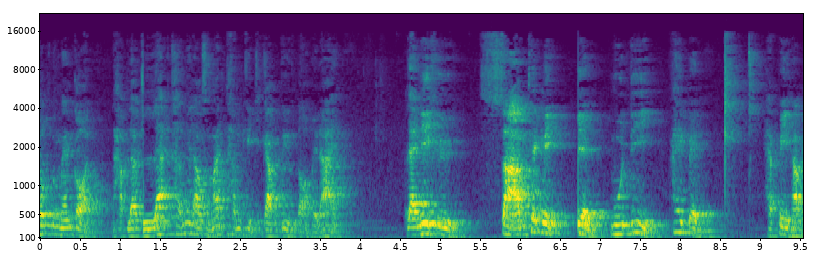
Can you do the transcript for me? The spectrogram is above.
ลบตรงนั้นก่อน ทำแล้วและทำให้เราสามารถทำกิจกรรมอื่นต่อไปได้ และนี่คือ 3 เทคนิคเปลี่ยนมูดดี้ให้เป็นแฮปปี้ครับ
